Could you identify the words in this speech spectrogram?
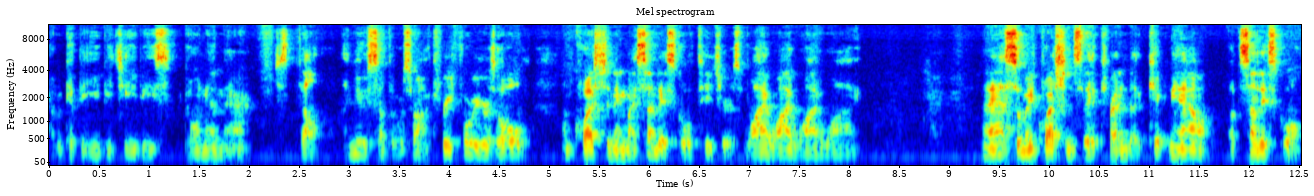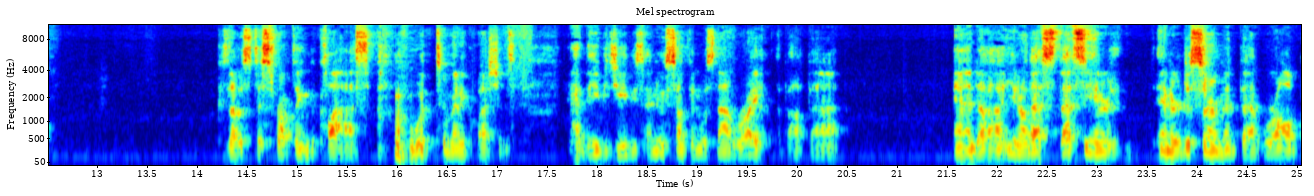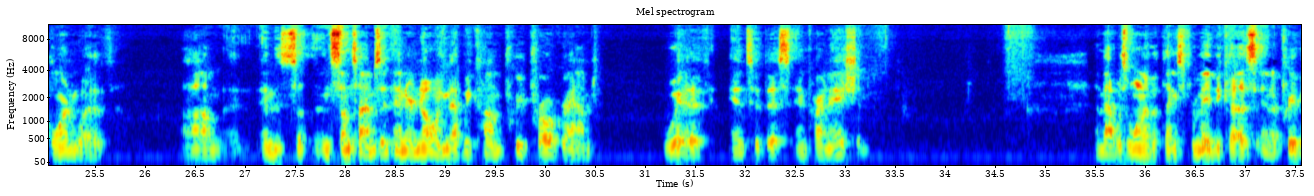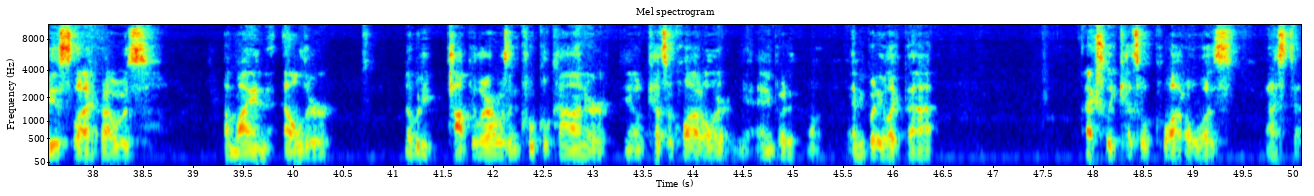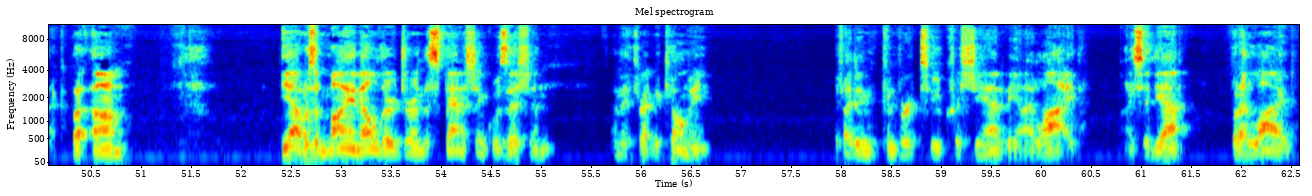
I would get the EBGBs going in there. Just felt I knew something was wrong. Three, four years old, I'm questioning my Sunday school teachers. Why, why, why, why? And I asked so many questions they threatened to kick me out of Sunday school because I was disrupting the class with too many questions. I had the EBGBs. I knew something was not right about that. And uh, you know that's that's the inner inner discernment that we're all born with um, and, and sometimes an inner knowing that we come pre-programmed with into this incarnation and that was one of the things for me because in a previous life i was a mayan elder nobody popular i wasn't kukulkan or you know quetzalcoatl or anybody anybody like that actually quetzalcoatl was aztec but um, yeah i was a mayan elder during the spanish inquisition and they threatened to kill me if I didn't convert to Christianity. And I lied. I said, yeah, but I lied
